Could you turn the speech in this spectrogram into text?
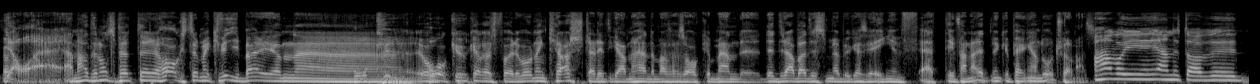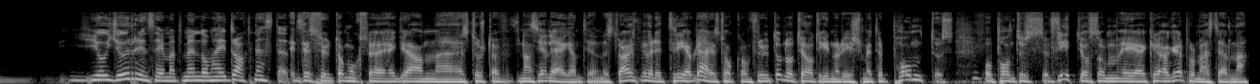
Ja, eh, han hade något som heter Hagström med Kviberg, en uh, HQ kallades för. Det var en krasch där lite grann och hände massa saker men det, drabbade som jag brukar säga ingen fattig för han hade rätt mycket pengar ändå tror jag Mats. Och han var ju en utav eh, jo, juryn säger att, men de här i Draknästet. Dessutom också äger han eh, största finansiella ägaren till en restaurang som är väldigt trevlig här i Stockholm. Förutom då Teatergrillen och Rish som heter Pontus. Och Pontus Fritiof som är krögare på de här ställena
